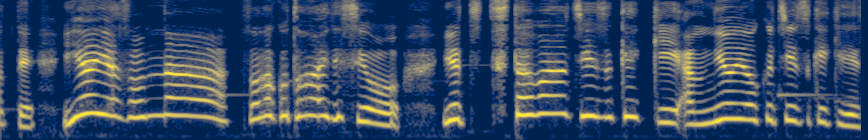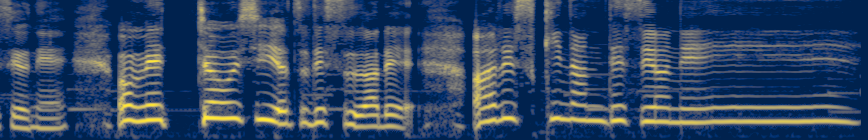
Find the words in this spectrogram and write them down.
って。いやいや、そんな、そんなことないですよ。いや、スタバのチーズケーキ、あの、ニューヨークチーズケーキですよね。あめっちゃ美味しいやつです、あれ。あれ好きなんですよね。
